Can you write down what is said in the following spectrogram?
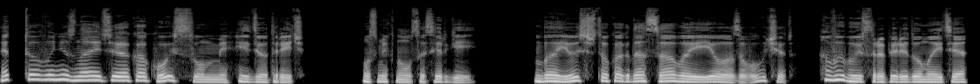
«Это вы не знаете, о какой сумме идет речь», — усмехнулся Сергей. «Боюсь, что когда Сава ее озвучит, вы быстро передумаете».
